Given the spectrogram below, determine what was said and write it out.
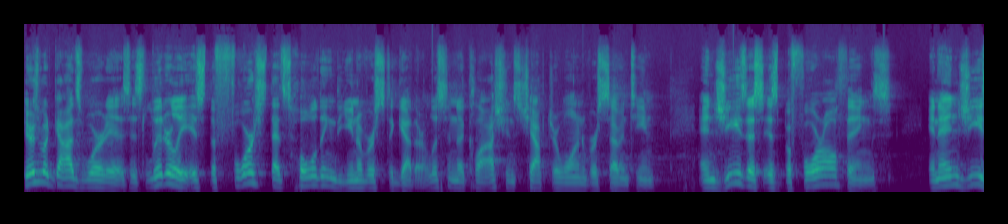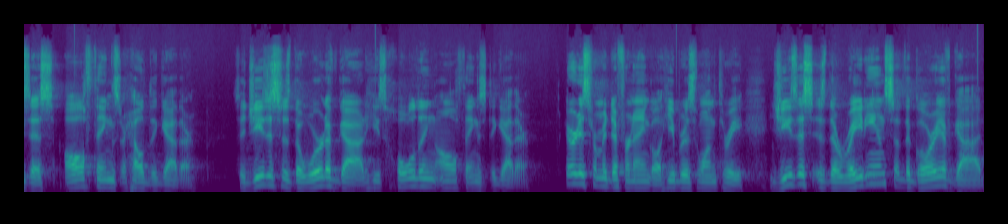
Here's what God's word is. It's literally it's the force that's holding the universe together. Listen to Colossians chapter 1 verse 17. And Jesus is before all things, and in Jesus all things are held together. So Jesus is the word of God. He's holding all things together. Here it is from a different angle. Hebrews 1 3. Jesus is the radiance of the glory of God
